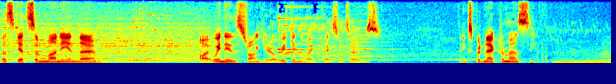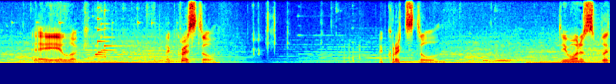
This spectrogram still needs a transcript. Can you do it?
Let's get some money in there. Alright, we need a strong hero. We can wait extra turns. Expert Necromancy? Hey, look. A crystal. A crystal. Do you want to split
